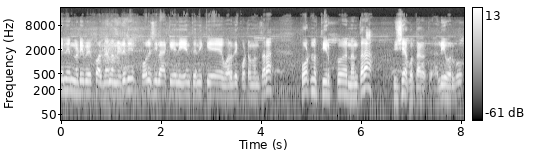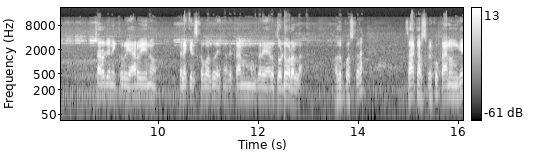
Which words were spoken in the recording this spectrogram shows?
ಏನೇನು ನಡಿಬೇಕು ಅದನ್ನೆಲ್ಲ ನಡೆದು ಪೊಲೀಸ್ ಇಲಾಖೆಯಲ್ಲಿ ಏನು ತನಿಖೆ ವರದಿ ಕೊಟ್ಟ ನಂತರ ಕೋರ್ಟ್ನ ತೀರ್ಪು ನಂತರ ವಿಷಯ ಗೊತ್ತಾಗುತ್ತೆ. ಅಲ್ಲಿವರೆಗೂ ಸಾರ್ವಜನಿಕರು ಯಾರು ಏನು ತಲೆ ಕೆಡಿಸ್ಕೋಬಾರ್ದು ಯಾಕಂದರೆ ಕಾನೂನು ಮುಂದೆ ಯಾರು ದೊಡ್ಡವರಲ್ಲ. ಅದಕ್ಕೋಸ್ಕರ ಸಹಕರಿಸಬೇಕು ಕಾನೂನಿಗೆ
